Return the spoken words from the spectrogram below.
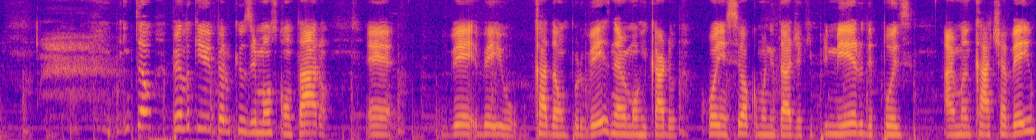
então, pelo que, pelo que os irmãos contaram, é, ve- veio cada um por vez, né? O irmão Ricardo conheceu a comunidade aqui primeiro, depois a irmã Kátia veio.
